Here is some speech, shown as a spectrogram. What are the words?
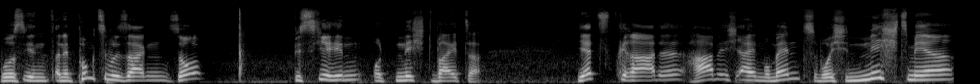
Wo es ihnen an dem Punkt sind, wo sie sagen, so, bis hierhin und nicht weiter. Jetzt gerade habe ich einen Moment, wo ich nicht mehr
